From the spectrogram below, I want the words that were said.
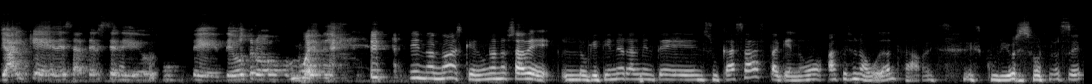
ya hay que deshacerse de, de, otro mueble. Sí, no, no, es que uno no sabe lo que tiene realmente en su casa hasta que no haces una mudanza. Es, curioso, no sé.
